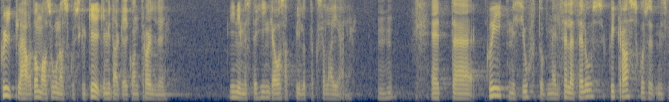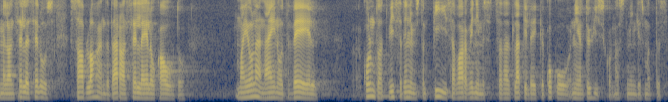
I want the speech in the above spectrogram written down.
kõik lähevad oma suunas kuskil, keegi midagi ei kontrolli. inimeste hingeosad pillutakse laiali mm. -hmm et äh, kõik, mis juhtub meil selles elus, kõik raskused, mis meil on selles elus, saab lahendada ära selle elu kaudu. ma ei ole näinud veel, kolm tuhat viissada inimest on piisav arv inimesi, et sa oled läbilõike kogu nii-öelda ühiskonnast mingis mõttes.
